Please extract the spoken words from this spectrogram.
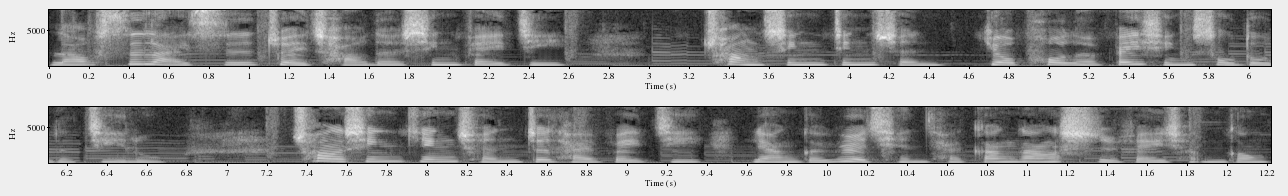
劳斯莱斯最潮的新飞机，创新精神又破了飞行速度的纪录。创新精神这台飞机两个月前才刚刚试飞成功，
